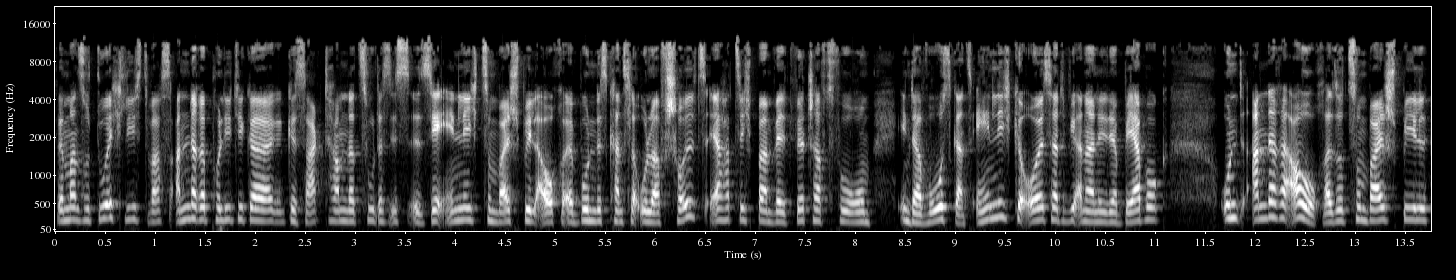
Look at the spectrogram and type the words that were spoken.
wenn man so durchliest, was andere Politiker gesagt haben dazu, das ist äh, sehr ähnlich. Zum Beispiel auch äh, Bundeskanzler Olaf Scholz. Er hat sich beim Weltwirtschaftsforum in Davos ganz ähnlich geäußert wie Annalena Baerbock und andere auch. Also zum Beispiel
